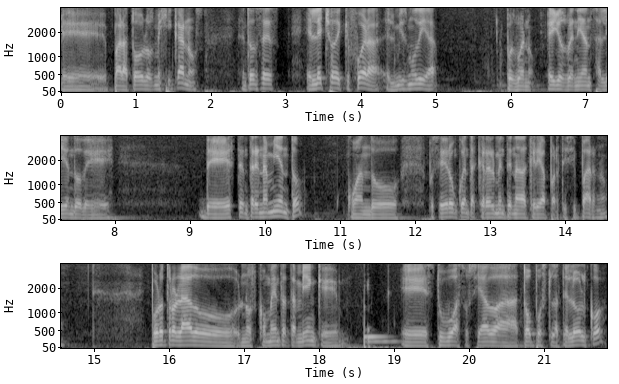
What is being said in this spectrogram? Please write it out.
eh, para todos los mexicanos. Entonces, el hecho de que fuera el mismo día, pues bueno, ellos venían saliendo de, de este entrenamiento cuando pues se dieron cuenta que realmente nada quería participar, ¿no? Por otro lado, nos comenta también que eh, estuvo asociado a Topos Tlatelolco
